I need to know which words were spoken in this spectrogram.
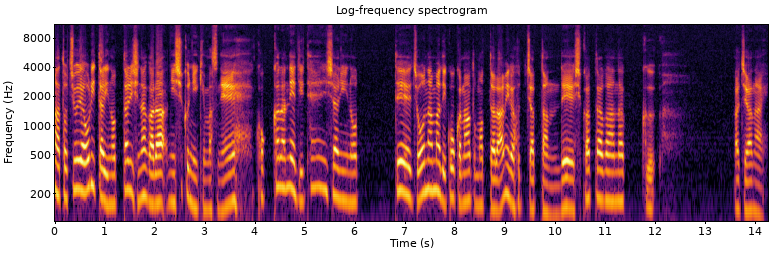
まあ途中で降りたり乗ったりしながら西区に行きますね。こっからね、自転車に乗って城南まで行こうかなと思ったら雨が降っちゃったんで仕方がなく、あ、違わない。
